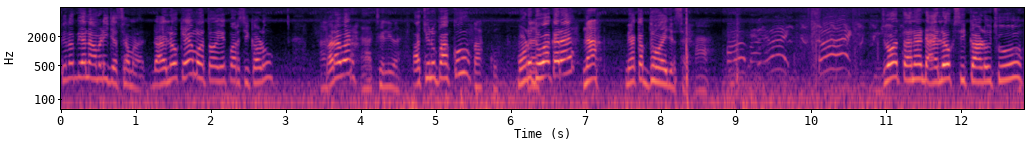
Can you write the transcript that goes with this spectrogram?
પેલો બેન આવડી જશે હમણાં. ડાયલોગ એમ હતો એકવાર શીખવાડું. બરાબર? હા છેલ્લી વાર. આચીનું પાક્કું પાકું. મોઢું ધોવા કરે? ના. મેકઅપ ધોવાઈ જશે. જો તને ડાયલોગ શીખવાડું છું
